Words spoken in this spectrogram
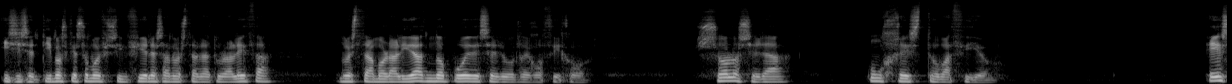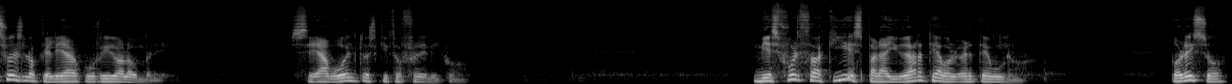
y si sentimos que somos infieles a nuestra naturaleza, nuestra moralidad no puede ser un regocijo, solo será un gesto vacío. Eso es lo que le ha ocurrido al hombre. Se ha vuelto esquizofrénico. Mi esfuerzo aquí es para ayudarte a volverte uno. Por eso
